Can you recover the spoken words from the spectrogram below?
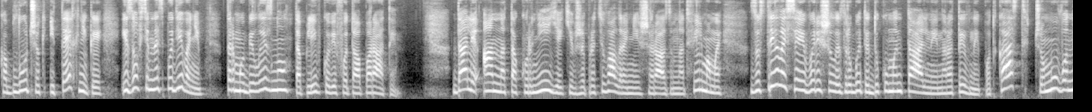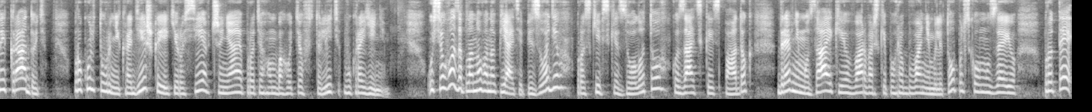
каблучок і техніки, і зовсім несподівані термобілизну та плівкові фотоапарати. Далі Анна та Корній, які вже працювали раніше разом над фільмами, зустрілися і вирішили зробити документальний наративний подкаст Чому вони крадуть про культурні крадіжки, які Росія вчиняє протягом багатьох століть в Україні. Усього заплановано п'ять епізодів: про скіфське золото, козацький спадок, древні мозаїки, варварське пограбування Мелітопольського музею, про те,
